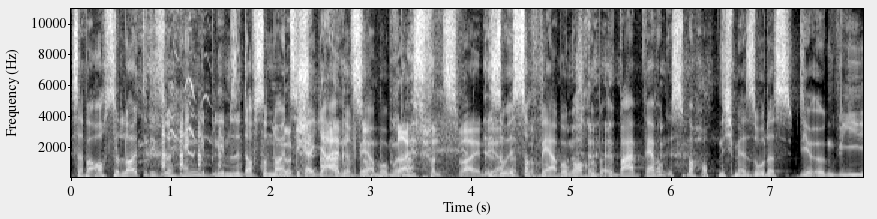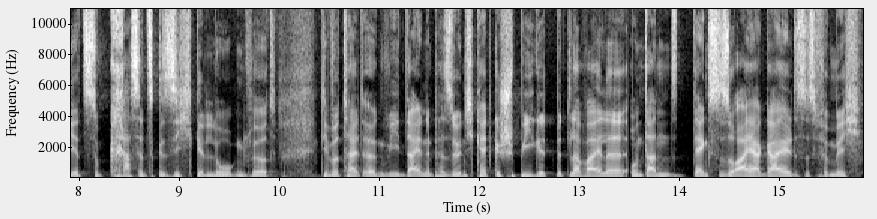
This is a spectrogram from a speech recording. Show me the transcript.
Ist aber auch so Leute, die so hängen geblieben sind auf so 90er Jahre Werbung, oder? Preis von zwei. Nee, So ist doch Werbung auch. Werbung ist überhaupt nicht mehr so, dass dir irgendwie jetzt so krass ins Gesicht gelogen wird. Dir wird halt irgendwie deine Persönlichkeit gespiegelt mittlerweile und dann denkst du so, ah ja, geil, das ist für mich.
